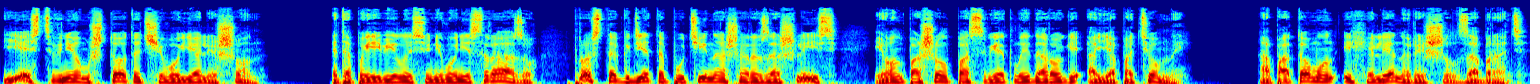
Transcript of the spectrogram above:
есть в нем что-то, чего я лишен. Это появилось у него не сразу, просто где-то пути наши разошлись, и он пошел по светлой дороге, а я по темной. А потом он и Хелену решил забрать.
